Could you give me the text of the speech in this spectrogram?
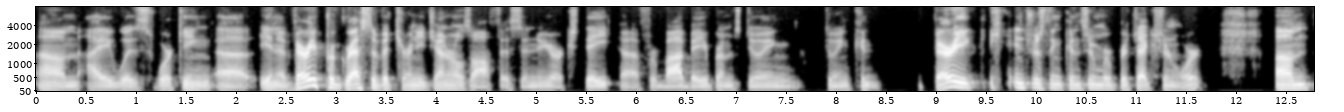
Um, I was working uh, in a very progressive attorney general's office in New York State uh, for Bob Abrams, doing doing con- very interesting consumer protection work. Um,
